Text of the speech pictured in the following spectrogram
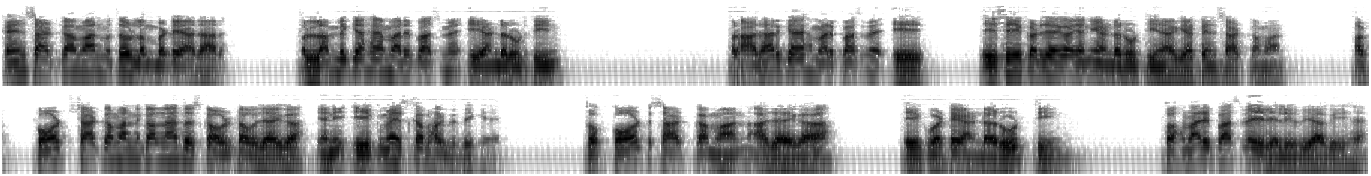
टेन साठ का मान मतलब लंब बटे आधार। और लंब क्या है हमारे पास में? ए अंडर रूट तीन। और आधार क्या है? हमारे पास में ए ए से ए कट जाएगा, यानी अंडर रूट तीन आ गया टेन साठ का मान। अब कॉट साठ का मान निकालना है तो इसका उल्टा हो जाएगा, यानी एक में इसका भाग दे देंगे। तो कॉट साठ का मान आ जाएगा, एक बटे अंडर रूट तीन। तो हमारे पास में ये वैल्यू भी आ गई है।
